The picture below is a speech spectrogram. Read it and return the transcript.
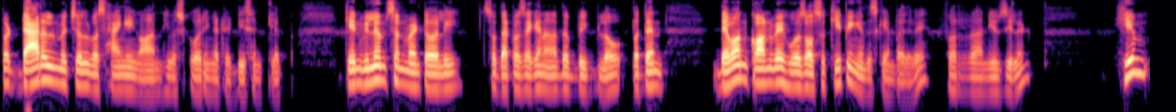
But Daryl Mitchell was hanging on. He was scoring at a decent clip. Kane Williamson went early, so that was again another big blow. But then Devon Conway, who was also keeping in this game, by the way, for uh, New Zealand, him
